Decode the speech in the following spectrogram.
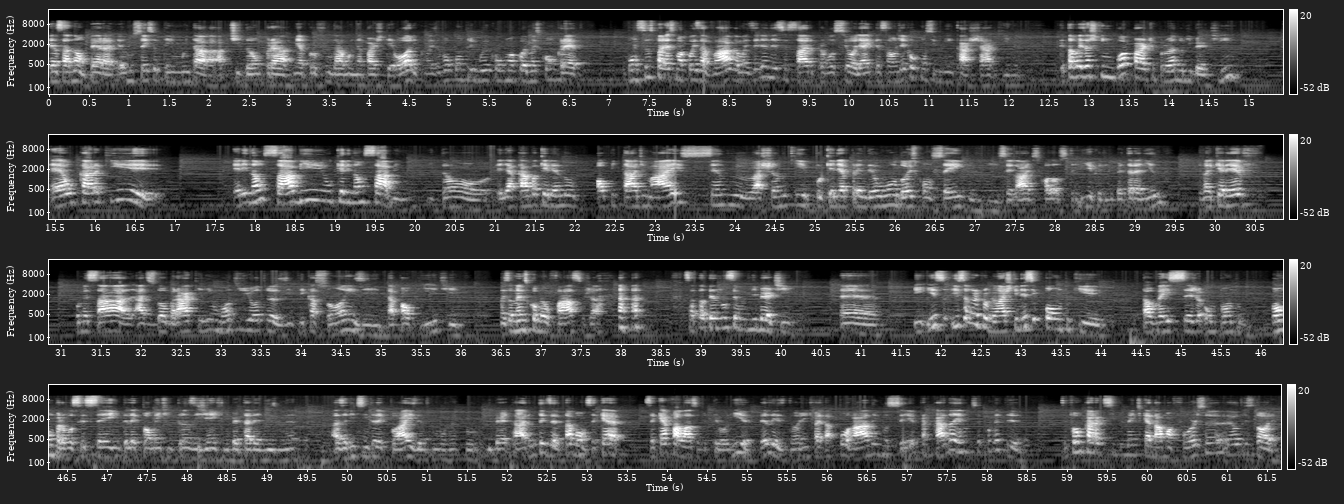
pensar, não, pera, eu não sei se eu tenho muita aptidão para me aprofundar muito na parte teórica, mas eu vou contribuir com alguma coisa mais concreta. O consenso parece uma coisa vaga, mas ele é necessário para você olhar e pensar onde é que eu consigo me encaixar aqui, né? Porque talvez acho que em boa parte o problema do libertino é o cara que ele não sabe o que ele não sabe. Então ele acaba querendo palpitar demais, sendo achando que porque ele aprendeu um ou dois conceitos de, sei lá, de escola austríaca, de libertarianismo, ele vai querer começar a desdobrar aquilo em um monte de outras implicações e dar palpite, mais ou menos como eu faço já. Só tô tendo não ser muito libertinho. É, e isso, isso é o grande problema. Acho que nesse ponto que talvez seja um ponto bom para você ser intelectualmente intransigente, libertarianismo, né? As elites intelectuais dentro do movimento libertário não tem que dizer, tá bom, você quer, você quer falar sobre teoria? Beleza, então a gente vai dar porrada em você para cada erro que você cometer. Se for um cara que simplesmente quer dar uma força, é outra história.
